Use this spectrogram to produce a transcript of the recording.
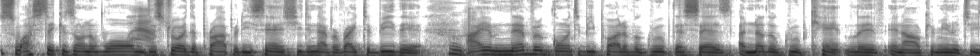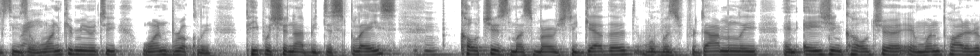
swastikas on the wall wow. and destroyed the property, saying she didn't have a right to be there. I am never going to be part of a group that says another group can't live in our communities. These right. are one community, one Brooklyn. People should not be displaced. Mm-hmm. Cultures must merge together. What was predominantly an Asian culture in one part of the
